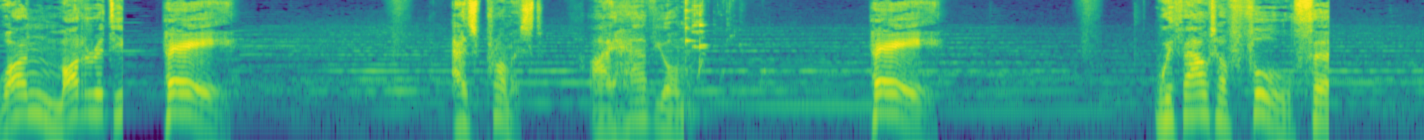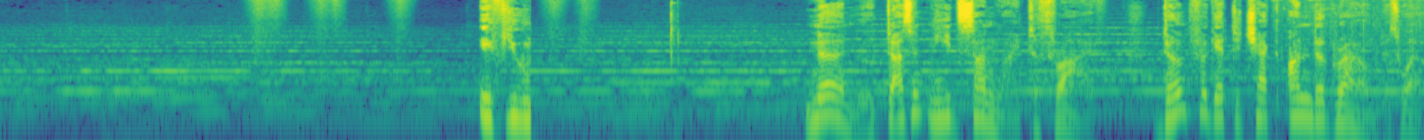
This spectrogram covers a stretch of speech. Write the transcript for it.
One moderate. E- hey! As promised, I have your. Hey! Without a full third. If you. Nirnroot doesn't need sunlight to thrive. Don't forget to check underground as well.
